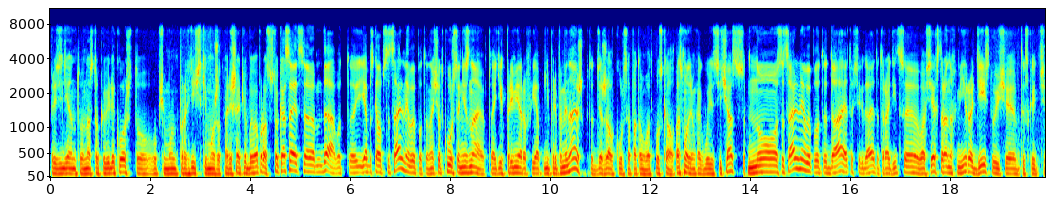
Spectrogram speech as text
президенту настолько велико, что, в общем, он практически может решать любой вопрос. Что касается, да, вот э, я бы сказал, социальные выплаты. Насчет курса не знаю. Таких примеров я не припоминаю, что кто-то держал курс, а потом его отпускал. Посмотрим, как будет сейчас. Но социальные выплаты, да, это всегда это традиция во всех странах мира, действующая, так сказать,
